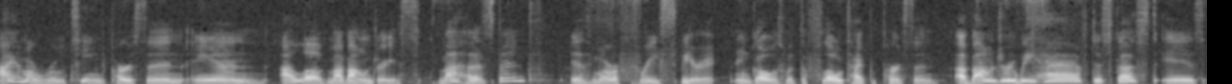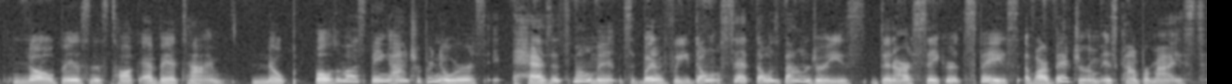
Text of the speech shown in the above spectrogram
I am a routine person and I love my boundaries. My husband is more of a free spirit and goes with the flow type of person. A boundary we have discussed is no business talk at bedtime. Nope. Both of us being entrepreneurs has its moments, but if we don't set those boundaries, then our sacred space of our bedroom is compromised.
